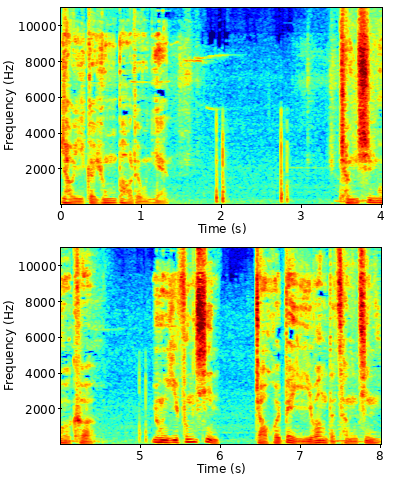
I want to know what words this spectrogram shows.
要一个拥抱留念。城市墨客，用一封信找回被遗忘的曾经。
